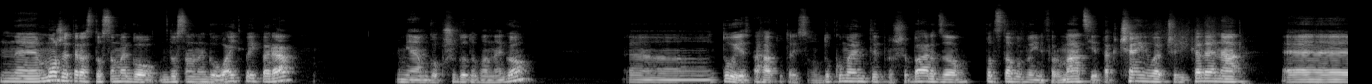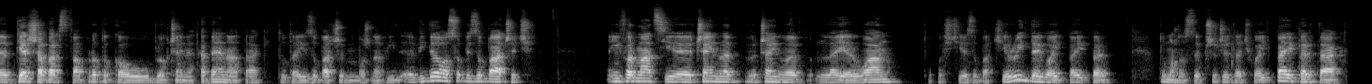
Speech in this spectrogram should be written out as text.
E, Może teraz do samego, do samego white papera. Miałem go przygotowanego. E, Tu jest, aha, tutaj są dokumenty, proszę bardzo. Podstawowe informacje, tak, Chainweb, czyli Kadena. E, Pierwsza warstwa protokołu blockchaina Kadena, tak, tutaj zobaczymy, można wid- wideo sobie zobaczyć. Informacje Chainweb, Chainweb Layer 1, to właściwie zobaczcie, Read the White Paper. Tu można sobie przeczytać white paper, tak.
